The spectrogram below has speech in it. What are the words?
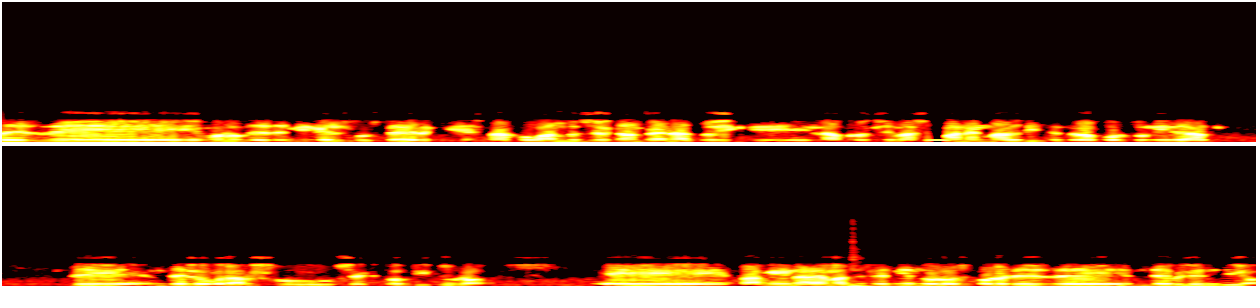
desde, bueno, desde Miguel Fuster, que está jugándose el campeonato y que la próxima semana en Madrid tendrá oportunidad de, lograr su sexto título. Eh, también además defendiendo los colores de, Blendio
